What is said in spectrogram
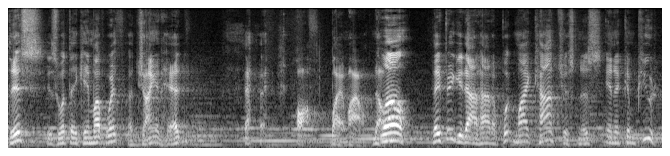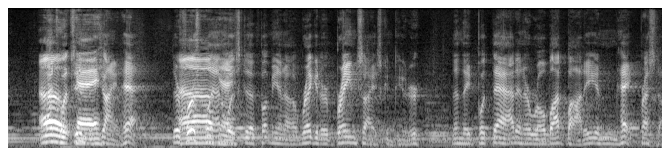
this is what they came up with? A giant head? Off by a mile. No. Well- they figured out how to put my consciousness in a computer. That's what's in the giant head. Their first Oh, plan okay. was to put me in a regular brain-sized computer. Then they'd put that in a robot body, and hey, presto.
